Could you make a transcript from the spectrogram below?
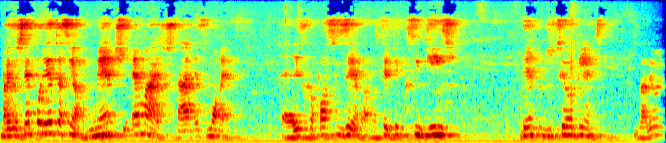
Mas eu sempre oriento assim, ó, menos é mais, tá? Nesse momento. É isso que eu posso dizer, ó, você tem que sentir isso dentro do seu ambiente. Valeu?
